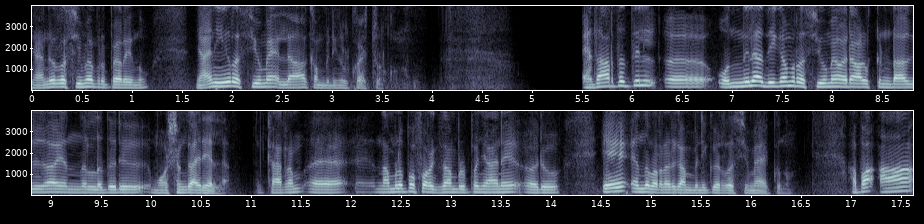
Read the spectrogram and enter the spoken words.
ഞാനൊരു റെസ്യൂമെ പ്രിപ്പയർ ചെയ്യുന്നു. ഞാൻ ഈ റെസ്യൂമെ എല്ലാ കമ്പനികൾക്കും അയച്ചു കൊടുക്കുന്നു യഥാർത്ഥത്തിൽ ഒന്നിലധികം റെസ്യൂമെ ഒരാൾക്ക് ഉണ്ടാകുക എന്നുള്ളതൊരു മോശം കാര്യമല്ല. കാരണം നമ്മളിപ്പോൾ ഫോർ എക്സാമ്പിൾ ഇപ്പോൾ ഞാൻ ഒരു എ എന്ന് പറഞ്ഞൊരു കമ്പനിക്ക് ഒരു റെസ്യൂമെ അയക്കുന്നു. അപ്പോൾ ആ,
